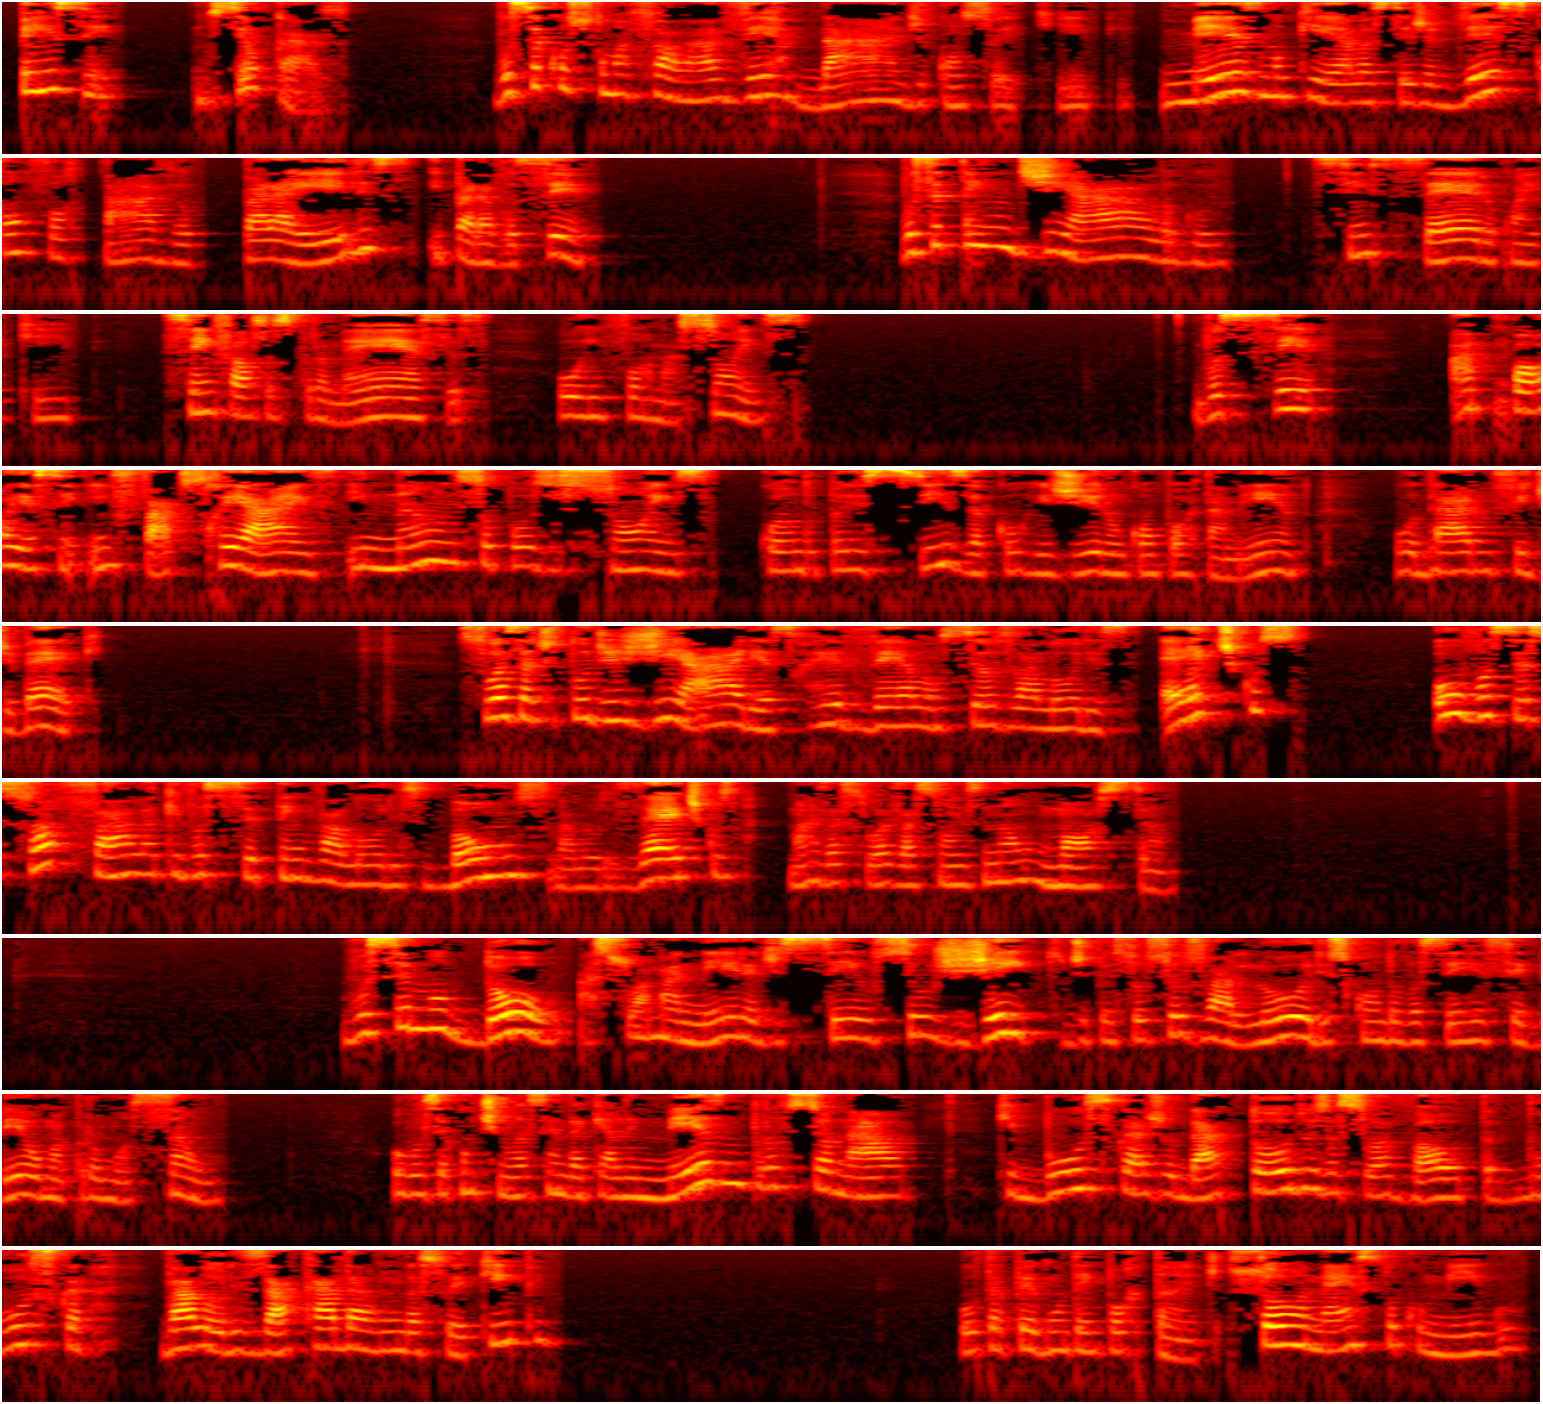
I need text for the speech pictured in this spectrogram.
Pense no seu caso. Você costuma falar a verdade com sua equipe, mesmo que ela seja desconfortável para eles e para você? Você tem um diálogo sincero com a equipe, sem falsas promessas ou informações? Você apoia-se em fatos reais e não em suposições quando precisa corrigir um comportamento ou dar um feedback? Suas atitudes diárias revelam seus valores éticos ou você só fala que você tem valores bons, valores éticos, mas as suas ações não mostram? Você mudou a sua maneira de ser, o seu jeito de pessoa, os seus valores quando você recebeu uma promoção? Ou você continua sendo aquele mesmo profissional que busca ajudar todos à sua volta, busca valorizar cada um da sua equipe? Outra pergunta importante: sou honesto comigo,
